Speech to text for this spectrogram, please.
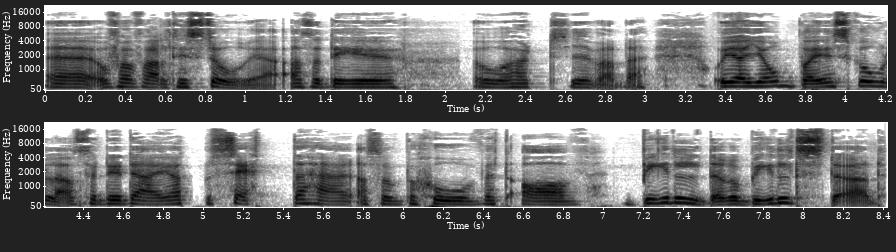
Eh, och framförallt historia, alltså det är ju oerhört givande. Och jag jobbar i skolan så det är där jag sett det här, alltså behovet av bilder och bildstöd.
